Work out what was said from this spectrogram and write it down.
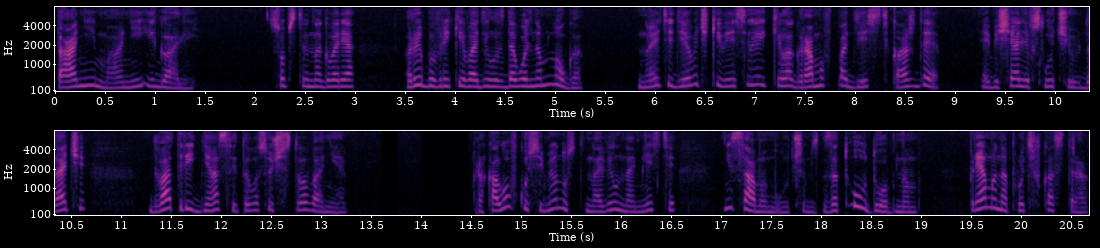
Таней, Маней и Галей. Собственно говоря, рыбы в реке водилось довольно много – но эти девочки весили килограммов по 10 каждая и обещали в случае удачи 2-3 дня сытого существования. Роколовку Семен установил на месте не самым лучшим, зато удобным, прямо напротив костра.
